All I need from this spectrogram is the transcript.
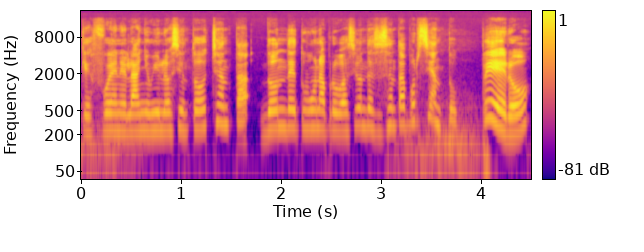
que fue en el año 1980, donde tuvo una aprobación del 60%, pero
